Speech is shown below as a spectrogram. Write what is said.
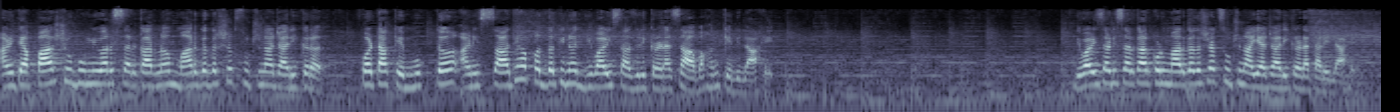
आणि त्या पार्श्वभूमीवर सरकारनं मार्गदर्शक सूचना जारी करत फटाके मुक्त आणि साध्या पद्धतीनं दिवाळी साजरी करण्याचं आवाहन केलेलं आहे. दिवाळीसाठी सरकारकडून मार्गदर्शक सूचना या जारी करण्यात आलेल्या आहेत.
